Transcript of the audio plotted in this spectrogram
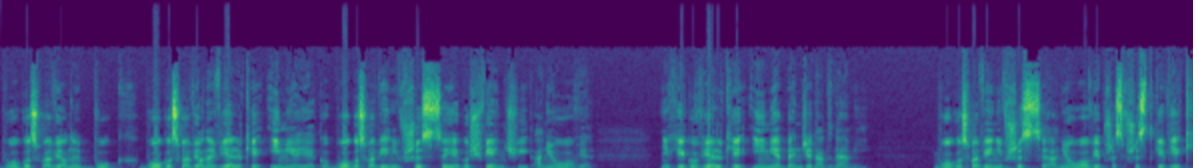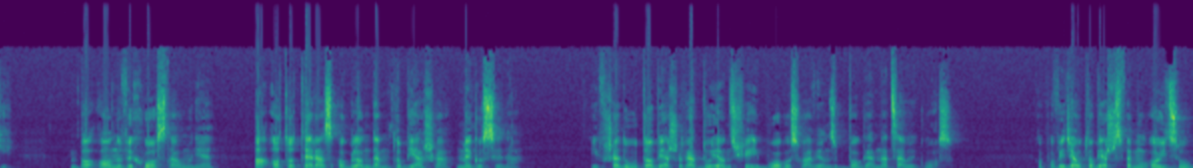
Błogosławiony Bóg, błogosławione wielkie imię Jego, błogosławieni wszyscy Jego święci aniołowie. Niech Jego wielkie imię będzie nad nami. Błogosławieni wszyscy aniołowie przez wszystkie wieki bo on wychłostał mnie, a oto teraz oglądam Tobiasza, mego syna. I wszedł Tobiasz, radując się i błogosławiąc Boga na cały głos. Opowiedział Tobiasz swemu ojcu,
